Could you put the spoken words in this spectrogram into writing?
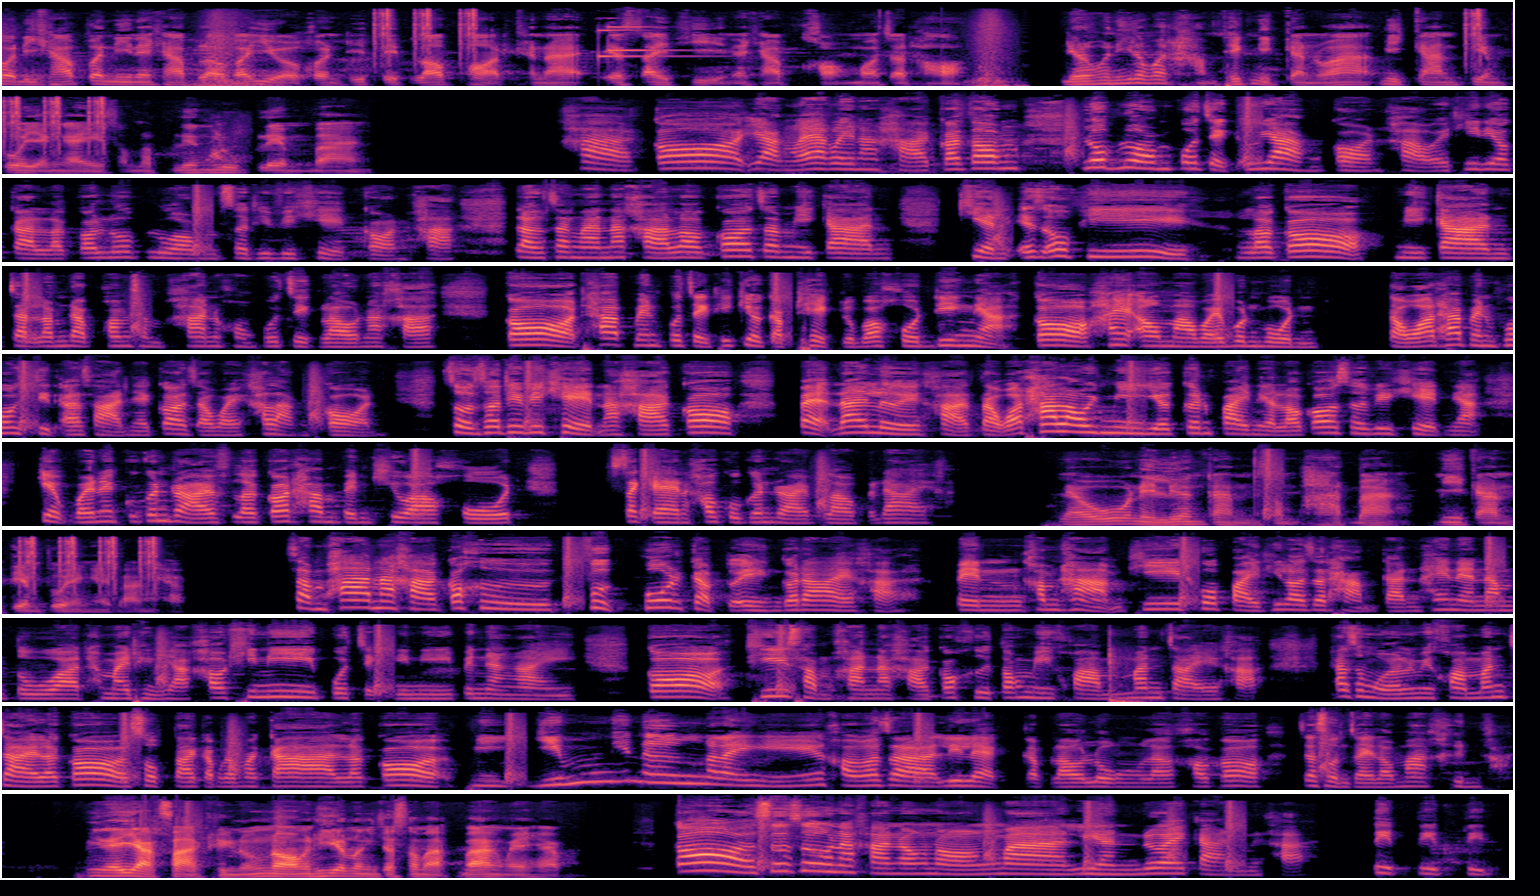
สวัสดีครับ วันนี้นะครับเราก็อยู่กับคนที่ติดรอบพอร์ตคณะ SIT นะครับของมจทเดี๋ยววันนี้เรามาถามเทคนิคกันว่า มีการเตรียมตัวยังไงสำหรับเรื่องรูปเล่มบ้าง ค่ะก็อย่างแรกเลยนะคะ ก็ต้องรวบรวมโปรเจกต์ทุกอย่างก่อนค่ะ ไว้ที่เดียวกันแล้วก็รวบรวมเซอร์ติฟิเคตก่อนค่ะ หลังจากนั้นนะคะเราก็จะมีการเขียน SOP แล้วก็มีการจัดลำดับความสำคัญของโปรเจกต์เรานะคะ ก็ถ้าเป็นโปรเจกต์ที่เกี่ยวกับเทคหรือว่าโคดดิ้งเนี่ยก็ให้เอามาไว้บนบน แต่ว่าถ้าเป็นพวกจิตอาสาเนี่ยก็จจะไว้ข้างหลังก่อน ส่วนเซอร์ติฟิเคตนะคะ ก็แปะได้เลยค่ะ แต่ว่าถ้าเรามีเยอะเกินไปเนี่ยเราก็เซอร์ติฟิเคตเนี่ยเก็บไว้ใน Google Drive แล้วก็ทำเป็น QR code สแกนเข้า Google Drive เราก็ได้ค่ะ แล้วในเรื่องการสัมภาษณ์บ้าง มีการเตรียมตัวยังไงบ้างครับ สัมภาษณ์นะคะก็คือฝึกพูดกับตัวเองก็ได้ค่ะ เป็นคำถามที่ทั่วไปที่เราจะถามกันให้แนะนำตัวทำไมถึงอยากเข้าที่นี่โปรเจกต์นี้เป็นยังไง ก็ที่สำคัญนะคะก็คือต้องมีความมั่นใจค่ะ ถ้าสมมติเรามีความมั่นใจ แล้วก็สบตากับกรรมการ แล้วก็มียิ้มนิดนึงอะไรอย่างนี้เขาก็จะรีแลกซ์กับเราลงแล้วเขาก็จะสนใจเรามากขึ้นค่ะ มีอะไรอยากฝากถึงน้องๆ ที่กำลังจะสมัครบ้างไหมครับ ก็สู้ๆนะคะน้องๆมาเรียนด้วยกันค่ะ ติดติดติด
